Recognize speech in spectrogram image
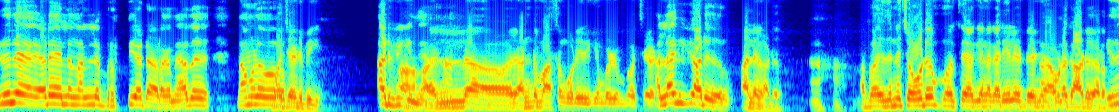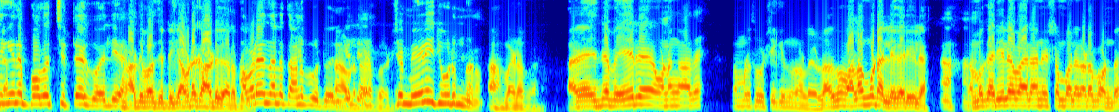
ഇതിന്റെ ഇടയെല്ലാം നല്ല വൃത്തിയായിട്ട് കിടക്കുന്നത്. അത് നമ്മൾ അടുപ്പിക്കും. എല്ലാ രണ്ട് മാസം കൂടിയിരിക്കുമ്പോഴും പച്ചയടി അല്ലെങ്കിൽ കാട് കയറും. അല്ല കാട്. അപ്പൊ ഇതിന് ചോട് വൃത്തിയാക്കി ഇങ്ങനെ കരിയിലിട്ട് കഴിഞ്ഞാൽ അവിടെ കാട് കയറും ഇതിങ്ങനെ പുതച്ചിട്ടേക്കും അല്ലേ? അത് പച്ചിട്ട് അവിടെ കാട് കയറും അവിടെ നല്ല തണുപ്പ് കിട്ടും പക്ഷെ മേടി ചൂടും വേണം. ആ വേണം വേണം. അത് ഇതിന്റെ പേര് ഉണങ്ങാതെ നമ്മൾ സൂക്ഷിക്കുന്നുള്ളേ ഉള്ളൂ. അത് വളം കൂടെ അല്ലേ കരിയില. നമുക്ക് കരിയില വരാൻ ഇഷ്ടം പോലെ കിടപ്പുണ്ട്.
